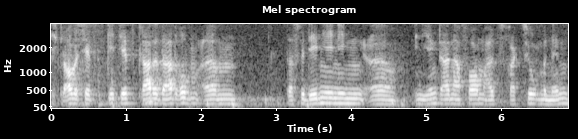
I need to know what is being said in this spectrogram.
Ich glaube, es jetzt, geht jetzt gerade darum, ähm, dass wir denjenigen äh, in irgendeiner Form als Fraktion benennen,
